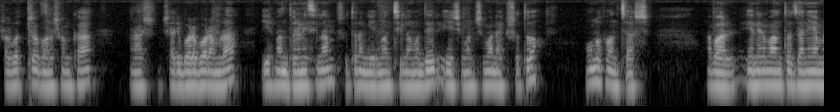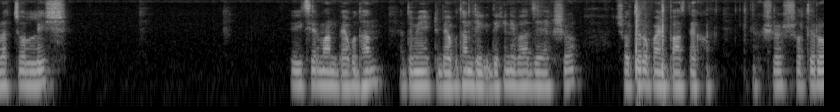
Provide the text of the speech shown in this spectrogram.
সর্বোচ্চ গণসংখ্যা সারি বরাবর আমরা এর মান ধরে নিয়েছিলাম সুতরাং এর মান ছিল আমাদের এ সমান সমান একশত উনপঞ্চাশ। আবার এনের মান তো জানি আমরা চল্লিশ। এইচ এর মান ব্যবধান, তুমি একটু ব্যবধান দেখে নিবা যে একশো সতেরো পয়েন্ট পাঁচ দেখো। একশো সতেরো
